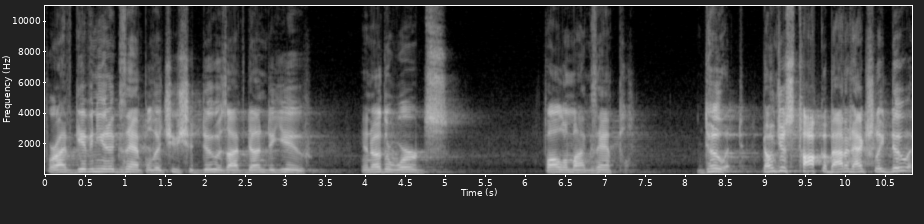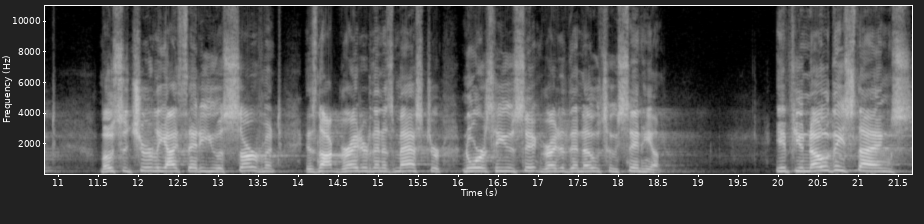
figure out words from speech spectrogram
For I've given you an example that you should do as I've done to you. In other words, follow my example. Do it. Don't just talk about it, actually do it. Most assuredly, I say to you, a servant is not greater than his master, nor is he who sent greater than those who sent him. If you know these things,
